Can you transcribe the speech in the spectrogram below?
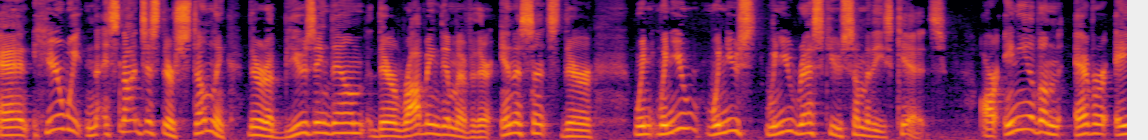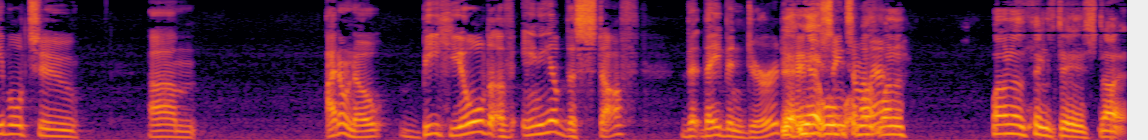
And here we it's not just they're stumbling, they're abusing them, they're robbing them of their innocence. They're when when you when you when you rescue some of these kids, are any of them ever able to um I don't know, be healed of any of the stuff that they've endured? yeah, Have yeah. you well, seen some of that? One, one of the things is like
